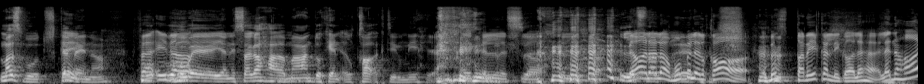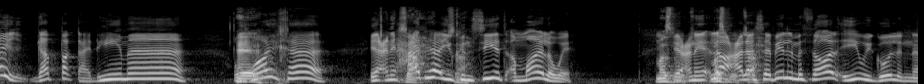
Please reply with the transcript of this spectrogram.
مزبوط كمان إيه. فإذا هو يعني صراحة ما عنده كان إلقاء كتير منيح يعني كلش لا كلش لا. لا لا لا مو إيه. بالإلقاء بس الطريقة اللي قالها لأن هاي قطة قديمة إيه. وبايخه يعني حدها يو. كان سي ات ا مايل اواي مزبوط يعني لا مزبوط، على صح. سبيل المثال اي ويقول إنه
